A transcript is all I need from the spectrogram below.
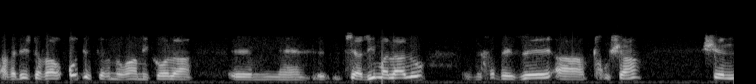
אבל יש דבר עוד יותר נורא מכל. הצעדים הללו, וזה התחושה של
